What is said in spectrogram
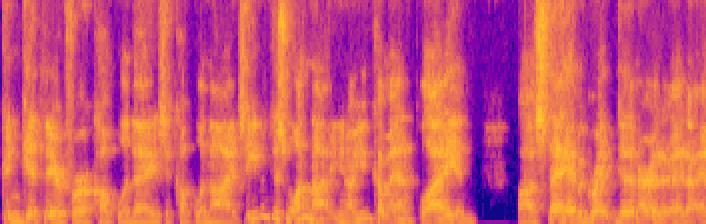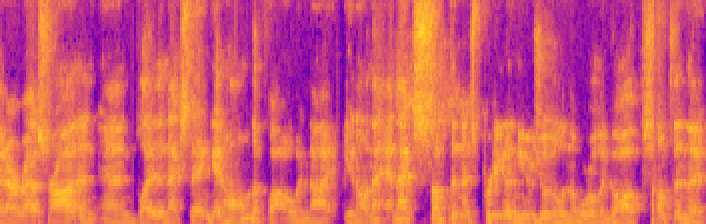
can get there for a couple of days, a couple of nights, even just one night. You know, you come in and play and uh, stay, have a great dinner at, at, at, a restaurant, and, and play the next day and get home the following night. You know, and, that, and that's something that's pretty unusual in the world of golf. Something that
